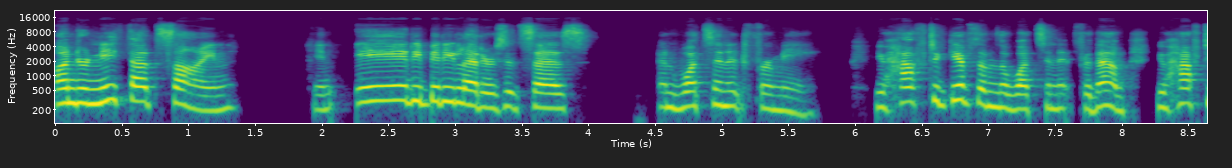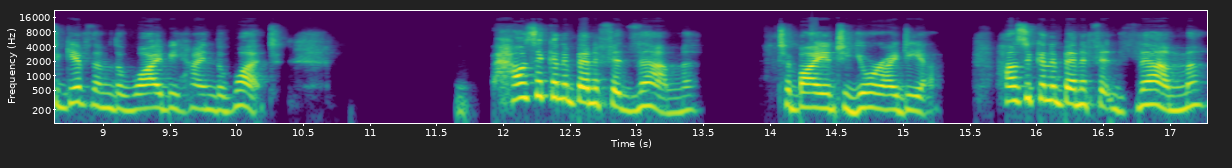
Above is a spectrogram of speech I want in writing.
Underneath that sign, in itty bitty letters, it says, And what's in it for me? You have to give them the what's in it for them. You have to give them the why behind the what. How's it going to benefit them to buy into your idea? How's it going to benefit them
